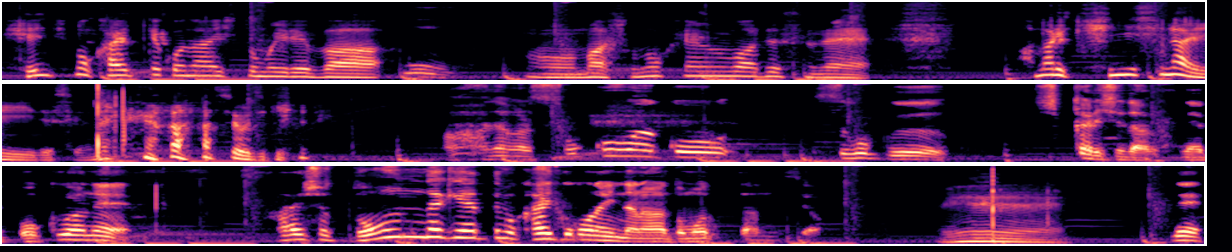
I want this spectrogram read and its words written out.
返事も返ってこない人もいれば、うん。うんまあ、その辺はですね、あまり気にしないですよね。正直。ああ、だからそこはこう、すごくしっかりしてたんですね。僕はね、最初どんだけやっても帰ってこないんだなと思ってたんですよ。ええ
